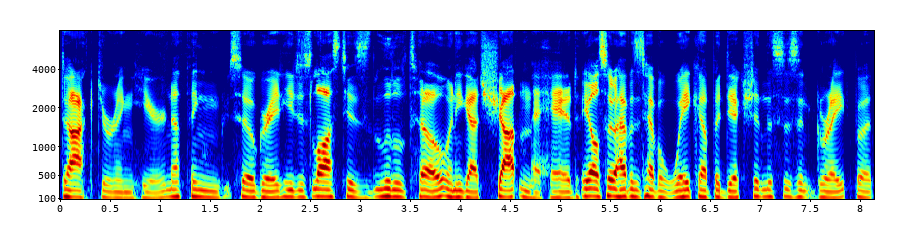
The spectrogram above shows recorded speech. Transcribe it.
doctoring here. Nothing so great. He just lost his little toe and he got shot in the head. He also happens to have a wake up addiction. This isn't great, but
